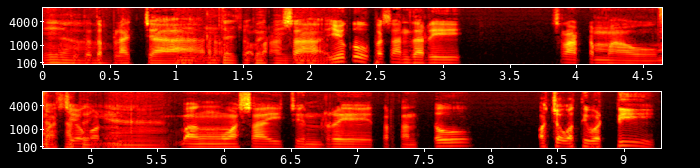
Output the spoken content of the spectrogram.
Iya. tetap belajar. Hmm, dan merasa, yuk pesan dari Selatem mau Salah Mas yo kon menguasai genre tertentu ojo wedi-wedi.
